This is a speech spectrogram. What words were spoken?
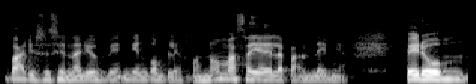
varios escenarios bien, complejos, ¿no? Más allá de la pandemia. Pero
